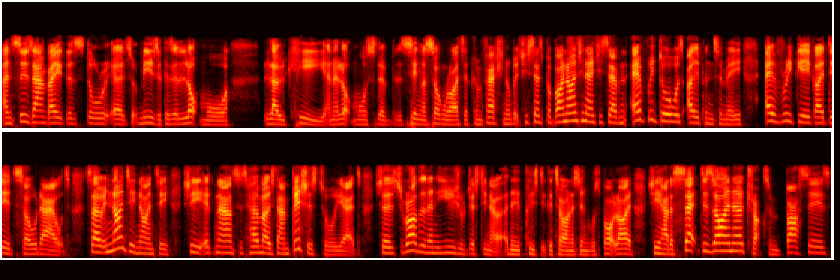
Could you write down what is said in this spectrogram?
And suzanne vega's story uh, sort of music is a lot more low key and a lot more sort of singer songwriter confessional. But she says, but by 1987, every door was open to me. Every gig I did sold out. So in 1990, she announces her most ambitious tour yet. So rather than the usual, just, you know, an acoustic guitar and a single spotlight, she had a set designer, trucks and buses,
